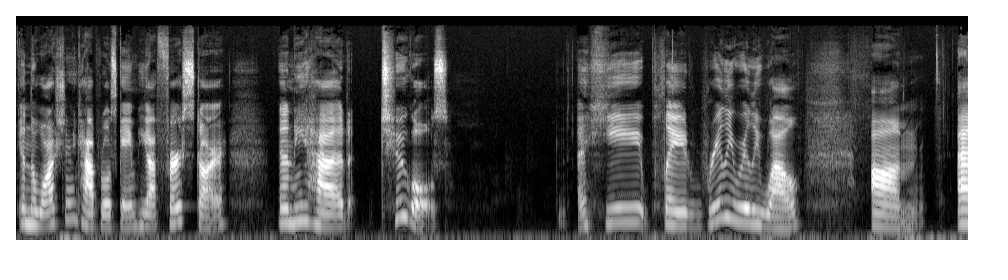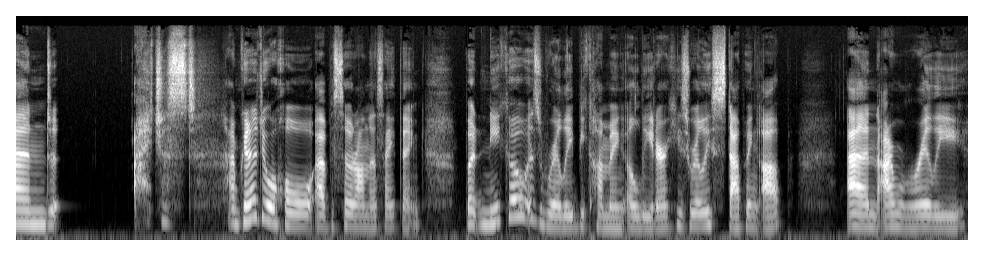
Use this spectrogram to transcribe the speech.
in the Washington Capitals game, he got first star and he had two goals. Uh, he played really, really well. Um, and I just, I'm going to do a whole episode on this, I think. But Nico is really becoming a leader. He's really stepping up. And I'm really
